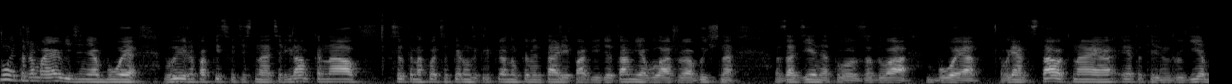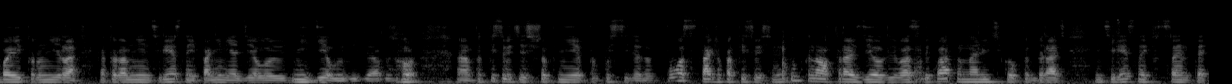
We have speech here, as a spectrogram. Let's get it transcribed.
Ну, это же мое видение боя. Вы же подписывайтесь на телеграм-канал. Ссылка находится в первом закрепленном комментарии под видео. Там я влажу обычно за день, а то за два боя варианты ставок на этот или на другие бои турнира, которые мне интересны, и по ним я делаю, не делаю видеообзор. А, подписывайтесь, чтобы не пропустить этот пост. Также подписывайтесь на YouTube канал, стараюсь сделать для вас адекватную аналитику, подбирать интересные коэффициенты.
